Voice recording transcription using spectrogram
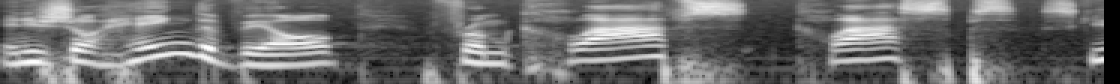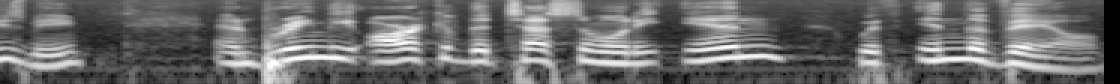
And you shall hang the veil from clasps clasps, excuse me, and bring the ark of the testimony in within the veil.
